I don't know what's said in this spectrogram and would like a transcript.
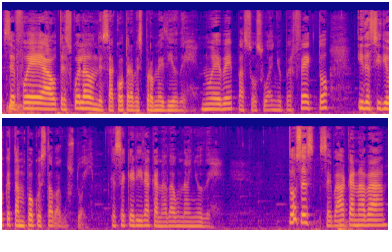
se fue a otra escuela donde sacó otra vez promedio de nueve, pasó su año perfecto y decidió que tampoco estaba a gusto ahí, que se quería ir a Canadá un año de... Entonces se va a Canadá,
